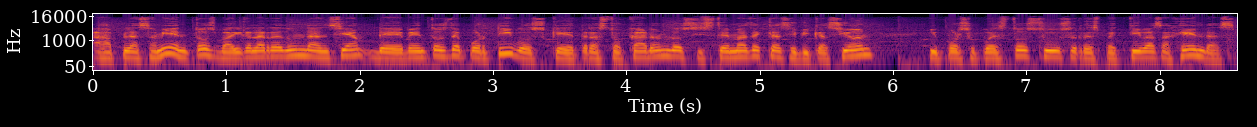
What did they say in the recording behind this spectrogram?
aplazamientos, valga la redundancia, de eventos deportivos que trastocaron los sistemas de clasificación y por supuesto sus respectivas agendas.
